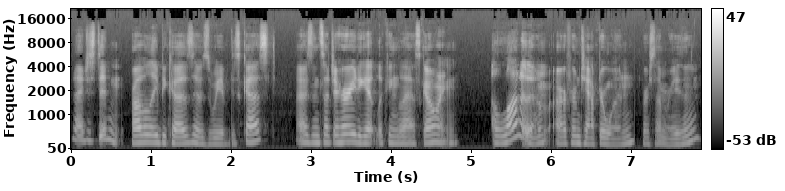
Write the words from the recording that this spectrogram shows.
But I just didn't. Probably because, as we have discussed, I was in such a hurry to get Looking Glass going. A lot of them are from chapter 1 for some reason.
